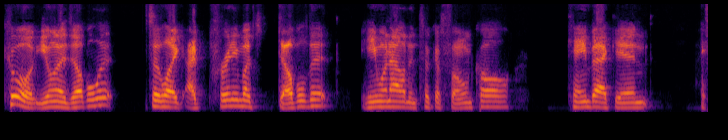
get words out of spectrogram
cool, you want to double it? So like, I pretty much doubled it. He went out and took a phone call, came back in. I,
